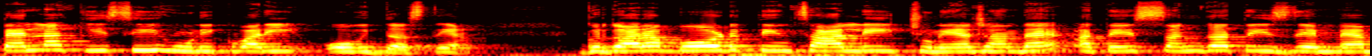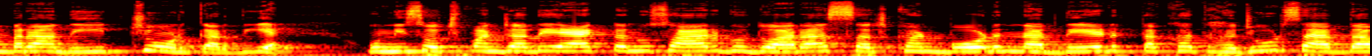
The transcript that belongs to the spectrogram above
ਪਹਿਲਾਂ ਕੀ ਸੀ, ਹੁਣ ਇੱਕ ਵਾਰੀ ਉਹ ਵੀ ਦੱਸਦੇ ਹਾਂ। ਗੁਰਦੁਆਰਾ ਬੋਰਡ 3 ਸਾਲ ਲਈ ਚੁਣਿਆ ਜਾਂਦਾ ਹੈ ਅਤੇ ਸੰਗਤ ਇਸ ਦੇ ਮੈਂਬਰਾਂ ਦੀ ਚੋਣ ਕਰਦੀ ਹੈ। 1956 ਦੇ ਐਕਟ ਅਨੁਸਾਰ ਗੁਰਦੁਆਰਾ ਸੱਚਖੰਡ ਬੋਰਡ ਨਾਦੇੜ ਤਖਤ ਹਜੂਰ ਸਾਹਿਬ ਦਾ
